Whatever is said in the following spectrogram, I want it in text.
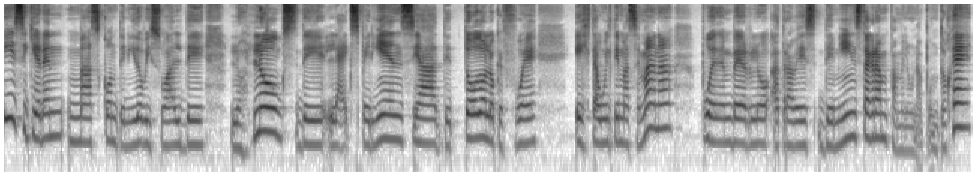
Y si quieren más contenido visual de los looks, de la experiencia, de todo lo que fue esta última semana, pueden verlo a través de mi Instagram, pameluna.g.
